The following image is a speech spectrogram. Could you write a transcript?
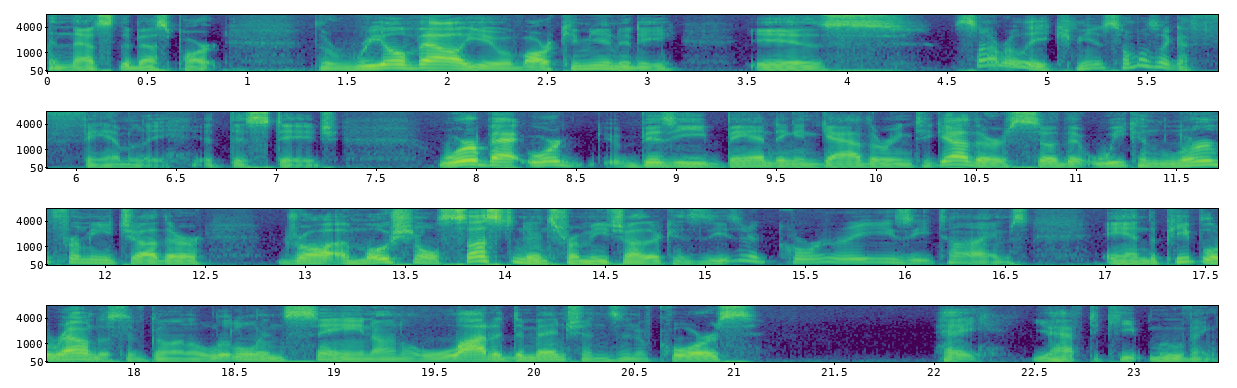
And that's the best part. The real value of our community is it's not really a community, it's almost like a family at this stage. We're, back, we're busy banding and gathering together so that we can learn from each other, draw emotional sustenance from each other, because these are crazy times. And the people around us have gone a little insane on a lot of dimensions. And of course, hey, you have to keep moving.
